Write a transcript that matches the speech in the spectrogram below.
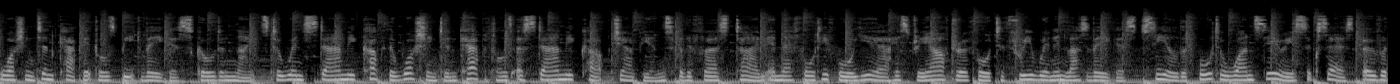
Washington Capitals beat Vegas Golden Knights to win Stanley Cup. The Washington Capitals are Stanley Cup champions for the first time in their 44-year history after a 4-3 win in Las Vegas sealed a 4-1 series success over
